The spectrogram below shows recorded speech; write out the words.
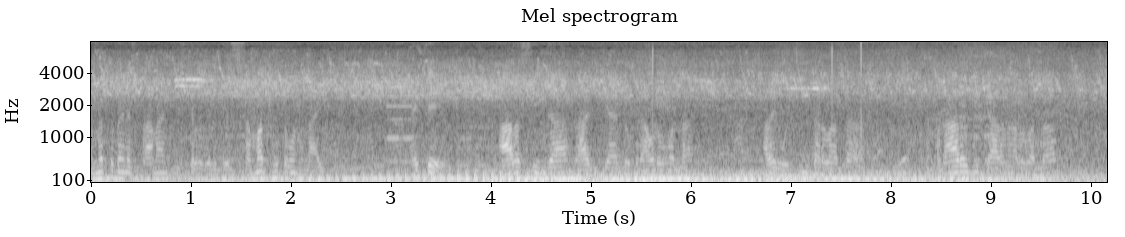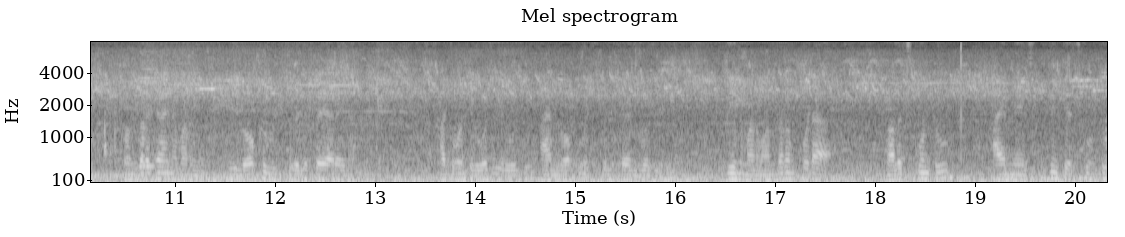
ఉన్నతమైన స్థానానికి తీసుకెళ్ళగలిగే సమర్థత ఉన్న నాయకుడు. అయితే ఆలస్యంగా రాజకీయాల్లోకి రావడం వల్ల అలాగే వచ్చిన తర్వాత అనారోగ్య కారణాల వల్ల తొందరగా ఆయన మనం ఈ లోకం నుంచి వెళ్ళిపోయారైనా అటువంటి రోజు ఈ రోజు ఆయన లోకం వెళ్ళిపోయిన రోజు దీన్ని మనం అందరం కూడా తలుచుకుంటూ ఆయన్ని స్థితి తెచ్చుకుంటూ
